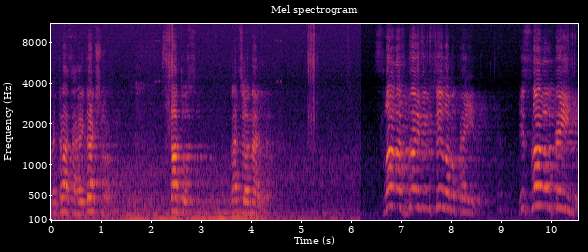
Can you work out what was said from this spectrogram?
Петра Сагайдачного статус національний. Слава Збройним силам України! І слава Україні!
